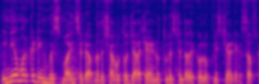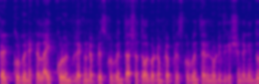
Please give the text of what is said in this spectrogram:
ইন্ডিয়া মার্কেট ইনভেস্ট মাইন্ডসেটে আপনাদের স্বাগত। যারা চ্যানেল নতুন এসেছেন, তাদেরকে হলো প্লিজ চ্যানেলটাকে সাবস্ক্রাইব করবেন, একটা লাইক করবেন আইকনটা প্রেস করবেন, তার সাথে অল বাটনটা প্রেস করবেন, তাহলে নোটিফিকেশনটা কিন্তু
